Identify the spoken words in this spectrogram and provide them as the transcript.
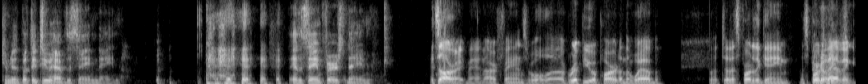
convinced, but they do have the same name. They have the same first name. it's all right, man. Our fans will uh, rip you apart on the web, but uh, that's part of the game. That's part of having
